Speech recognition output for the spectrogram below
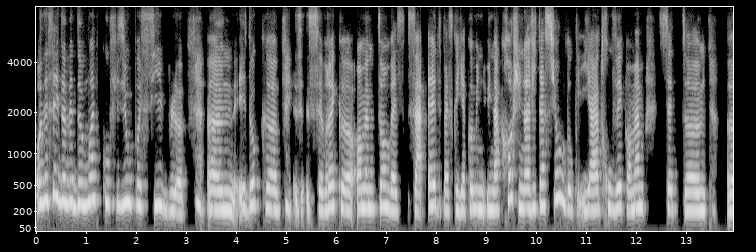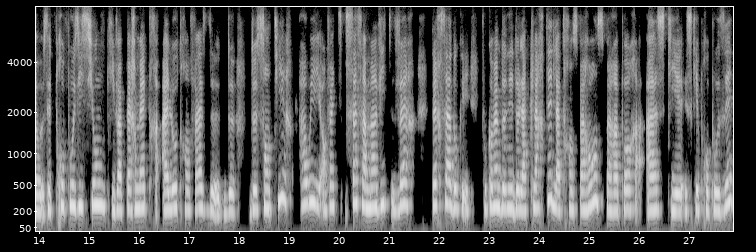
on essaye de mettre de moins de confusion possible. Euh, et donc, euh, c'est vrai que en même temps, ben, ça aide parce qu'il y a comme une, une, accroche, une invitation. Donc, il y a à trouver quand même cette euh, euh, cette proposition qui va permettre à l'autre en face de, de, de, sentir ah oui en fait ça ça m'invite vers vers ça. Donc il faut quand même donner de la clarté de la transparence par rapport à ce qui est ce qui est proposé.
